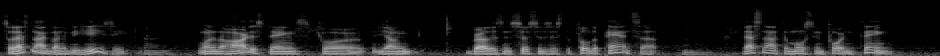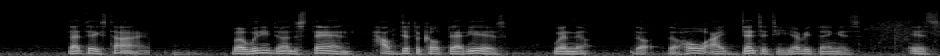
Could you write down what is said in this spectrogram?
So that's not going to be easy. Right. One of the hardest things for young brothers and sisters is to pull the pants up. Mm-hmm. That's not the most important thing. That takes time. Mm-hmm. But we need to understand how how difficult that is when the, the, the whole identity, everything is, is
